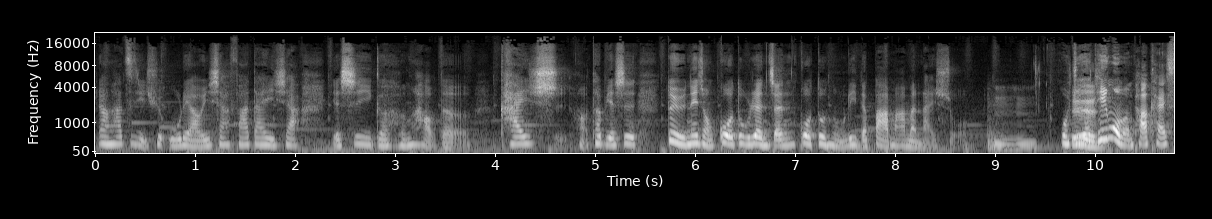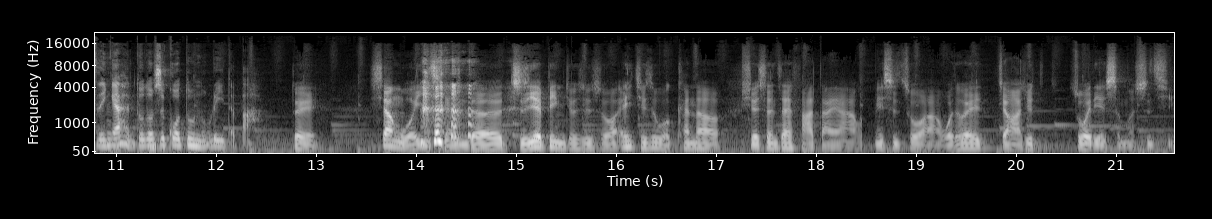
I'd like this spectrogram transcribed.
让他自己去无聊一下、发呆一下，也是一个很好的开始哈。特别是对于那种过度认真、过度努力的爸妈们来说，嗯嗯，我觉得听我们 podcast 的应该很多都是过度努力的吧？对，像我以前的职业病就是说，哎、欸，其实我看到学生在发呆啊、没事做啊，我都会叫他去。做一点什么事情？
